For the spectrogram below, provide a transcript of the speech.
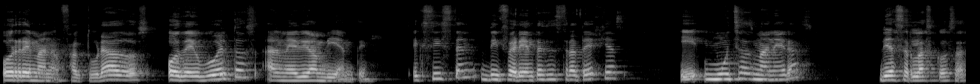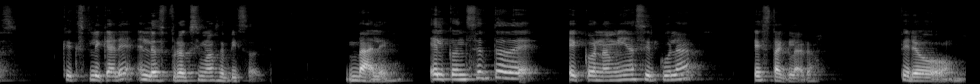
o remanufacturados o devueltos al medio ambiente. Existen diferentes estrategias y muchas maneras de hacer las cosas, que explicaré en los próximos episodios. Vale, el concepto de economía circular está claro. Pero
